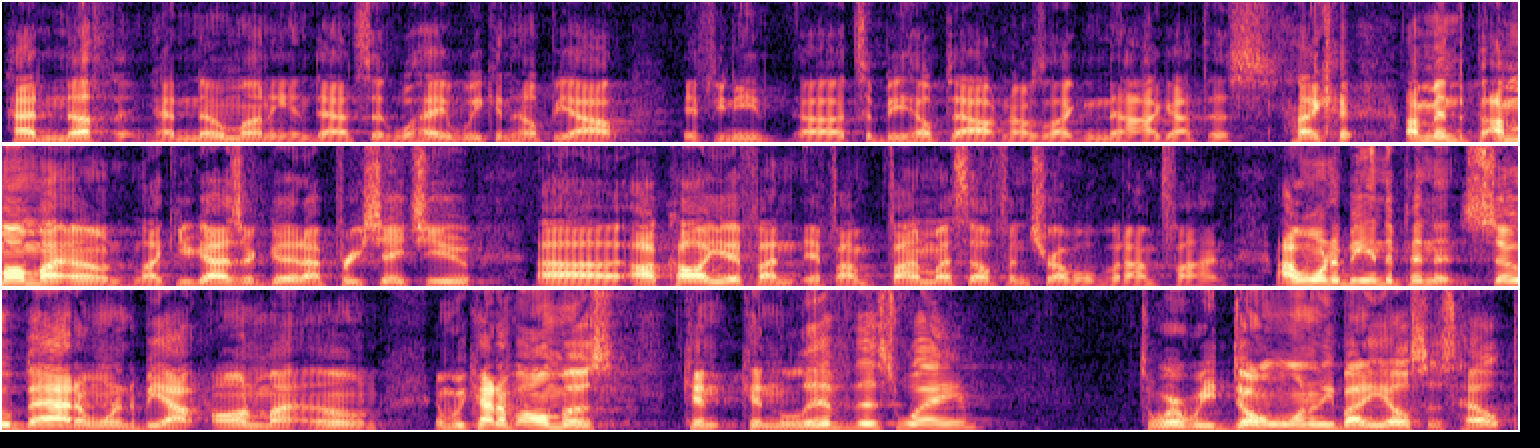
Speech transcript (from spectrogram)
Had nothing, had no money. And dad said, Well, hey, we can help you out if you need uh, to be helped out. And I was like, No, nah, I got this. Like, I'm, in, I'm on my own. Like, you guys are good. I appreciate you. Uh, I'll call you if I if I find myself in trouble, but I'm fine. I want to be independent so bad. I wanted to be out on my own. And we kind of almost can, can live this way to where we don't want anybody else's help.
